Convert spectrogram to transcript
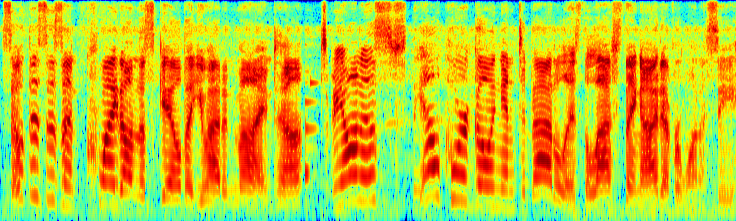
So this isn't quite on the scale that you had in mind, huh? To be honest, the Alcor going into battle is the last thing I'd ever want to see.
